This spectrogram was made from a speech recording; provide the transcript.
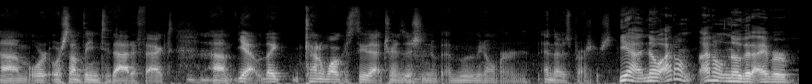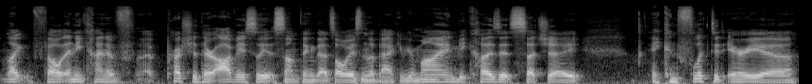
um, or, or something to that effect? Mm-hmm. Um, yeah, like kind of walk us through that transition mm-hmm. of, moving over and, and, those pressures. Yeah, no, I don't I don't know that I ever like felt any kind of uh, pressure there. Obviously, it's something that's always in the back of your mind mm-hmm. because it's such a a conflicted area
